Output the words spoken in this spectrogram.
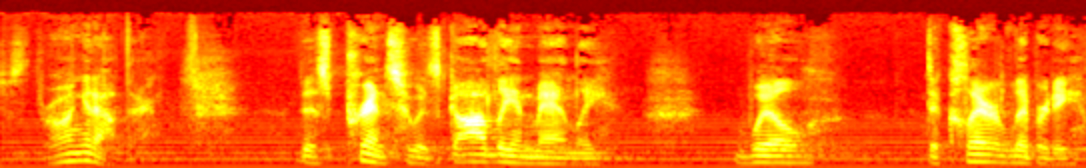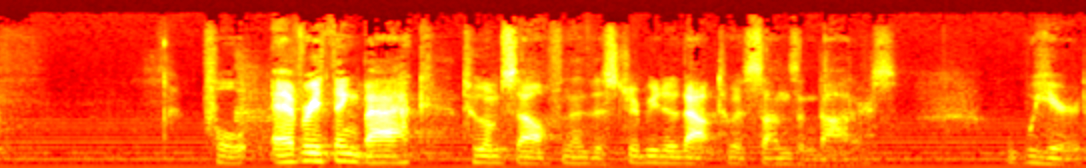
Just throwing it out there. This prince who is godly and manly will declare liberty, pull everything back to himself, and then distribute it out to his sons and daughters. Weird.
